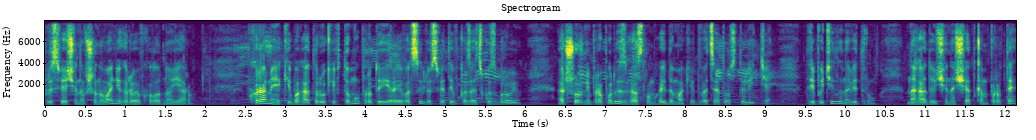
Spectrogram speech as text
присвячене вшануванню героїв Холодного Яру. В храмі, який багато років тому проти Єрей Василю святив козацьку зброю, а чорні прапори з гаслом гайдамаків ХХ століття тріпотіли на вітру, нагадуючи нащадкам про те,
